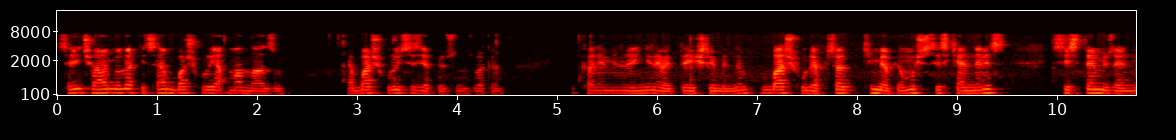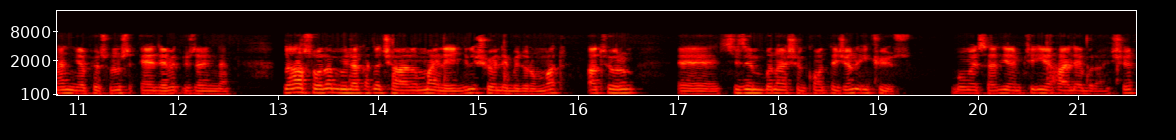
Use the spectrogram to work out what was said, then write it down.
Seni çağırmıyorlar ki sen başvuru yapman lazım. Yani başvuruyu siz yapıyorsunuz bakın. Kalemin rengini evet değiştirebildim. Başvuru yapacak kim yapıyormuş? Siz kendiniz sistem üzerinden yapıyorsunuz. E-Devlet üzerinden. Daha sonra mülakata çağrılma ile ilgili şöyle bir durum var. Atıyorum e, sizin branşın kontenjanı 200. Bu mesela diyelim ki ihale branşı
